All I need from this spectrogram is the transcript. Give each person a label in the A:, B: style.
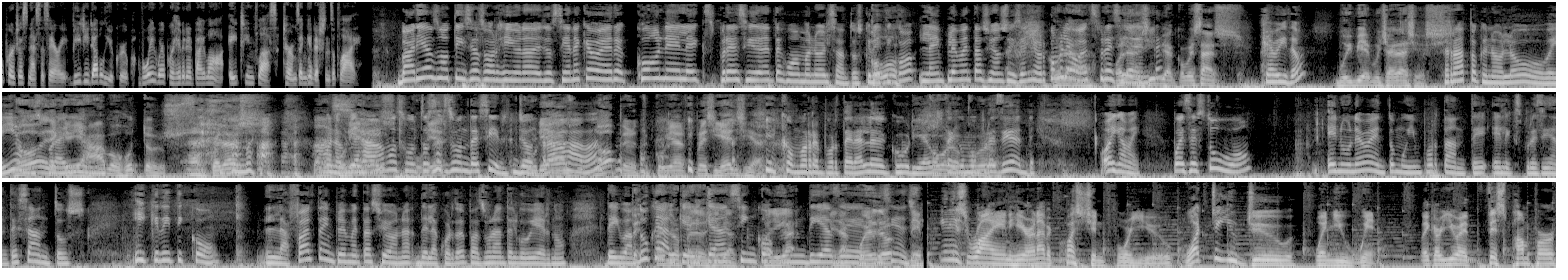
A: No purchase necessary. VGW Group. Void where prohibited by law. 18 plus. Terms and conditions apply.
B: Varias noticias, Jorge, y una de ellas tiene que ver con el expresidente Juan Manuel Santos. Criticó la implementación, sí señor. ¿Cómo le va, expresidente?
C: Hola Silvia, ¿cómo estás?
B: ¿Qué ha habido?
C: Muy bien, muchas gracias.
B: Hace rato que no lo veíamos
C: No,
B: por
C: que
B: ahí.
C: viajábamos juntos. ¿Te acuerdas?
B: Bueno, viajábamos juntos,
C: cubrías-
B: es un decir. Yo
C: cubrías-
B: trabajaba
C: No, pero tú cubrías presidencia.
B: y como reportera lo cubría
C: ¿Cómo
B: usted
C: no,
B: como
C: no?
B: presidente. Óigame, pues estuvo en un evento muy importante el expresidente Santos y criticó la falta de implementación del acuerdo de paz durante el gobierno de Iván Duque,
C: Pedro,
B: al que
C: Pedro,
B: le quedan cinco días de presidencia.
C: de-
D: It is Ryan here, and I have a question for you. What do you do when you win? Like, are you a fist pumper?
